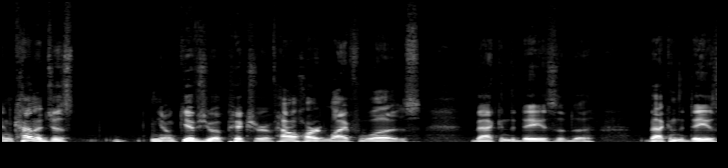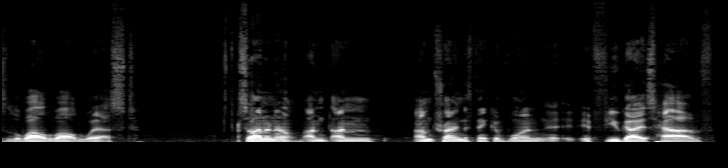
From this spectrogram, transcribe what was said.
and kind of just you know gives you a picture of how hard life was back in the days of the back in the days of the wild wild west. So I don't know. I'm I'm I'm trying to think of one. If you guys have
